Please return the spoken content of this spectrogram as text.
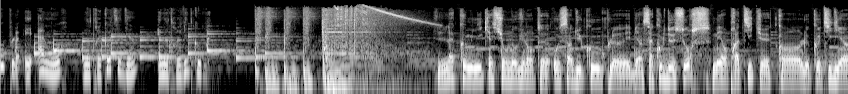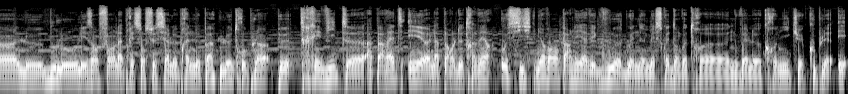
Couple et amour, notre quotidien et notre vie de couple. La communication non violente au sein du couple, eh bien, ça coule de source, mais en pratique, quand le quotidien, le boulot, les enfants, la pression sociale prennent le pas, le trop plein peut très vite euh, apparaître et euh, la parole de travers aussi. Eh bien, on va en parler avec vous, euh, Gwen Melsquet, dans votre nouvelle chronique Couple et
